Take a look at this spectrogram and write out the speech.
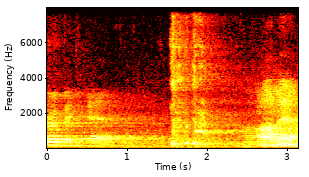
Perfect air. Amen.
